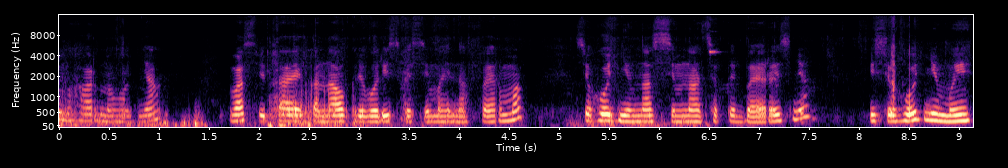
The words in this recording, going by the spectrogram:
Всім гарного дня! Вас вітає канал Криворізька сімейна ферма. Сьогодні в нас 17 березня, і сьогодні ми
